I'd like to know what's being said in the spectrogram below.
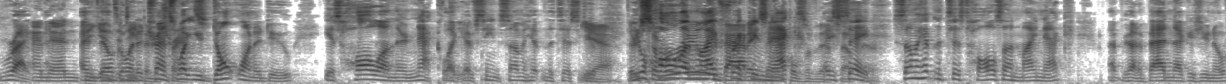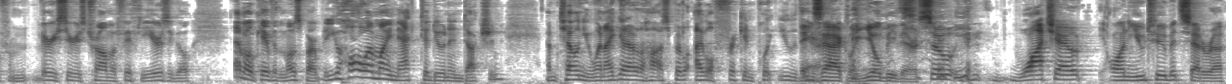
Right. and then and they'll to go into the trance. What you don't want to do is haul on their neck, like I've seen some hypnotists do. Yeah, you there's some haul on really my bad frickin' neck. examples of this I out say there. some hypnotist hauls on my neck. I've got a bad neck, as you know, from very serious trauma 50 years ago. I'm okay for the most part, but you haul on my neck to do an induction. I'm telling you, when I get out of the hospital, I will frickin' put you there. Exactly, you'll be there. So watch out on YouTube, etc.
